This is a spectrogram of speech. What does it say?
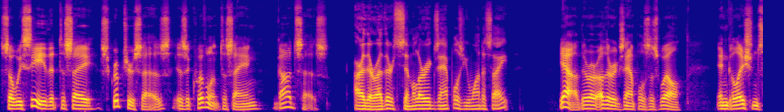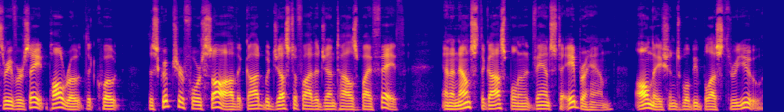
So we see that to say Scripture says is equivalent to saying God says. Are there other similar examples you want to cite? Yeah, there are other examples as well. In Galatians 3, verse 8, Paul wrote that, quote, the Scripture foresaw that God would justify the Gentiles by faith and announced the gospel in advance to Abraham all nations will be blessed through you.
